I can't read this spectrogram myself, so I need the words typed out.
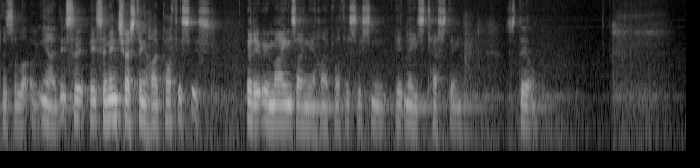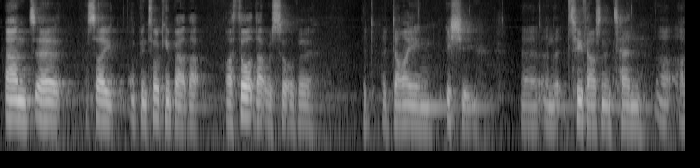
there's a lot of, you know, it's, a, it's an interesting hypothesis, but it remains only a hypothesis and it needs testing still. And uh, so I've been talking about that I thought that was sort of a, a, a dying issue, uh, and that 2010, uh, I,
